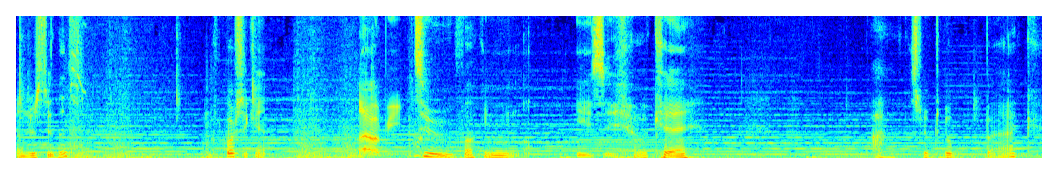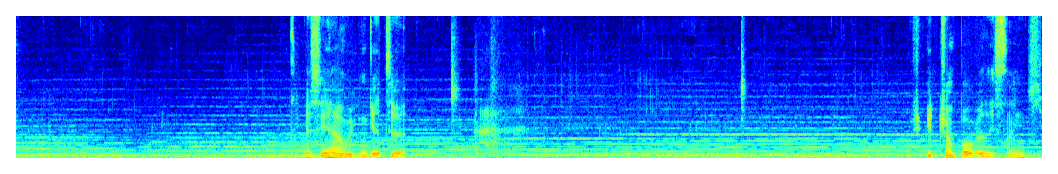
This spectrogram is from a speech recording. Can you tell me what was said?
Can I just do this? Of course you can. That would be too fucking easy. Okay. I guess we have to go back. I see how we can get to it. If you could jump over these things.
